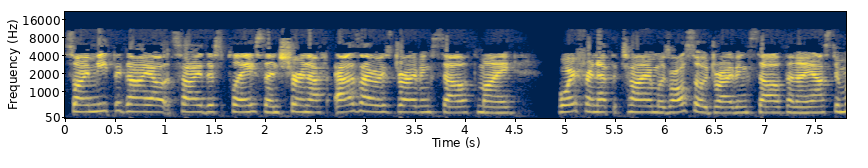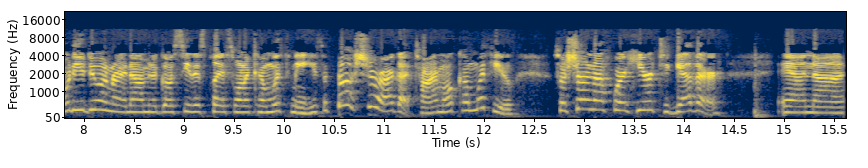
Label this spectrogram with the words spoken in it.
So I meet the guy outside this place, and sure enough, as I was driving south, my boyfriend at the time was also driving south, and I asked him, "What are you doing right now? I'm going to go see this place. Want to come with me?" He said, "Oh, sure, I got time. I'll come with you." So sure enough, we're here together, and uh,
